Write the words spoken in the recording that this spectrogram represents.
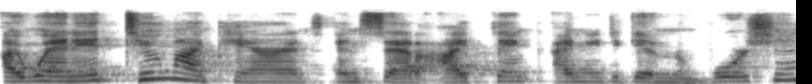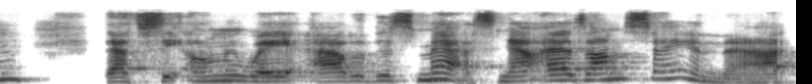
I went into my parents and said, I think I need to get an abortion. That's the only way out of this mess. Now, as I'm saying that,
